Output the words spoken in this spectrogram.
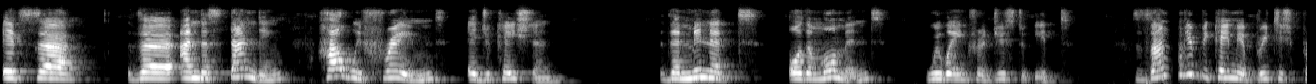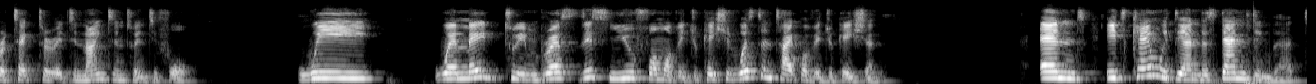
it's uh, the understanding how we framed education the minute or the moment we were introduced to it. Zambia became a British protectorate in 1924. We were made to embrace this new form of education, Western type of education. And it came with the understanding that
